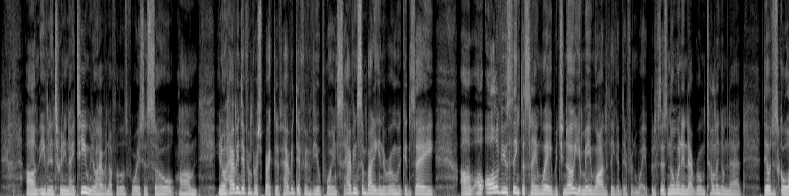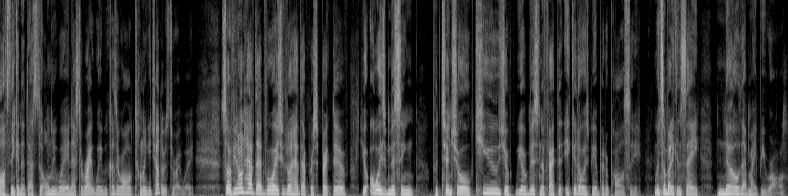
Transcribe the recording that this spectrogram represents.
Um, even in 2019, we don't have enough of those voices. So, um, you know, having different perspectives, having different viewpoints, having somebody in the room who can say, um, all, all, of you think the same way, but you know, you may want to think a different way. But if there's no one in that room telling them that, they'll just go off thinking that that's the only way and that's the right way because they're all telling each other it's the right way. So if you don't have that voice, if you don't have that perspective, you're always missing potential cues. You're, you're missing the fact that it could always be a better policy when somebody can say, no, that might be wrong.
